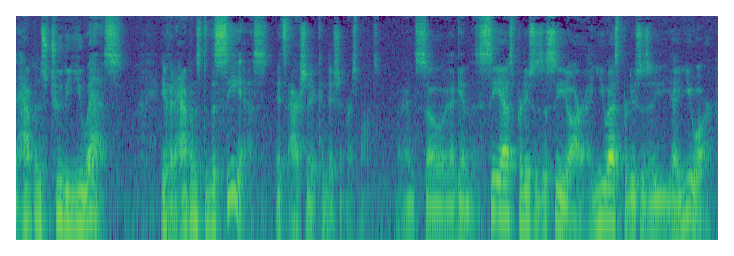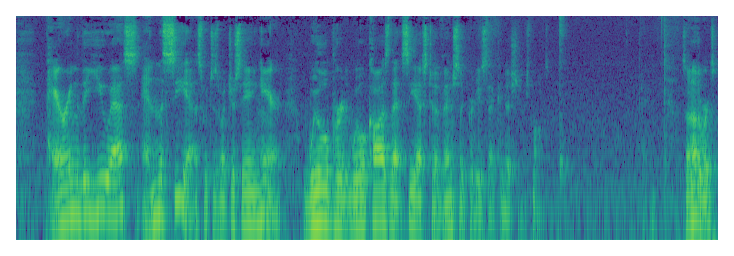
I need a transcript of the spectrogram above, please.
happens to the US If it happens to the CS, it's actually a conditioned response. Right? So again, the CS produces a CR, a US produces a, a UR. Pairing the US and the CS, which is what you're seeing here, will will cause that CS to eventually produce that conditioned response. Okay. So in other words,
